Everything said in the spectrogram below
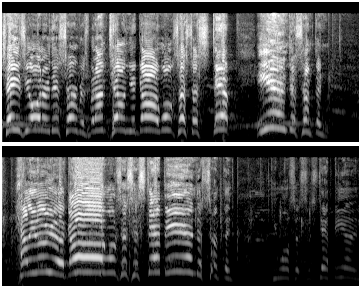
change the order of this service. But I'm telling you, God wants us to step into something. Hallelujah. God wants us to step into something. He wants us to step in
